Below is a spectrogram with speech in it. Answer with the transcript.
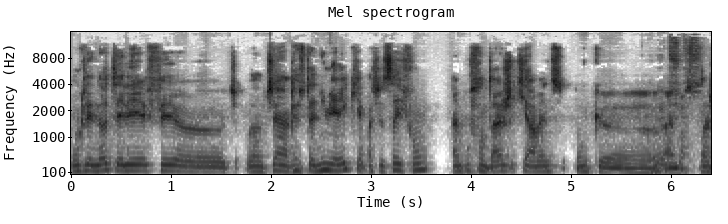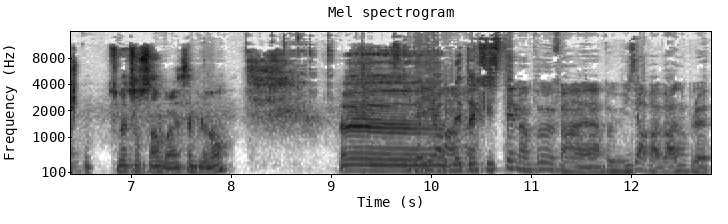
donc les notes et les fait euh, obtient un résultat numérique et à partir de ça ils font un pourcentage qui ramène donc euh, un pourcentage sur note sur 100 voilà simplement. Euh, C'est d'ailleurs un, un système un peu, enfin, un peu bizarre. Par, par exemple,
